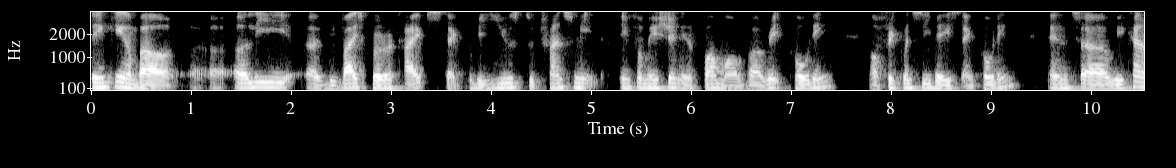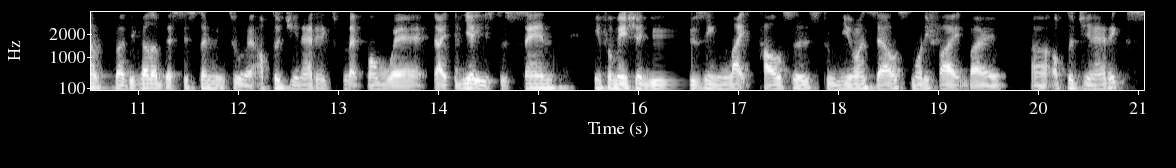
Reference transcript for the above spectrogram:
thinking about uh, early uh, device prototypes that could be used to transmit information in the form of uh, rate coding or frequency-based encoding. And uh, we kind of uh, developed the system into an optogenetics platform where the idea is to send information using light pulses to neuron cells modified by uh, optogenetics.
